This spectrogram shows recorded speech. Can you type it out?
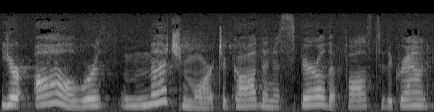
You're all worth much more to God than a sparrow that falls to the ground.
